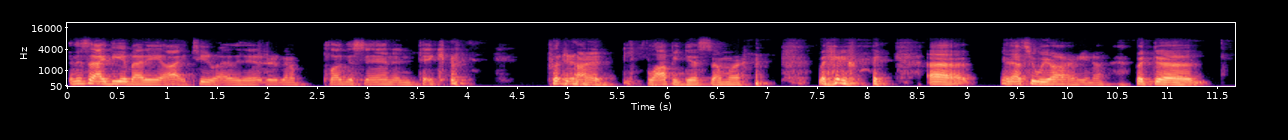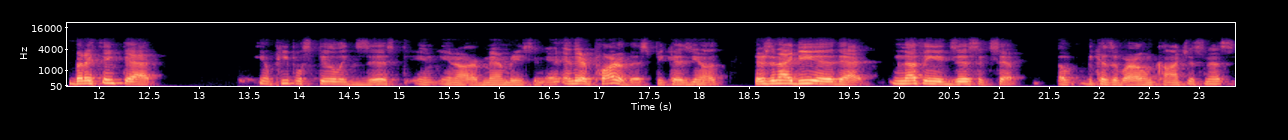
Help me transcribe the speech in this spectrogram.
and this idea about AI too, right? They're, they're going to plug us in and take put it on a floppy disk somewhere. but anyway, uh, and that's who we are, you know. But uh, but I think that you know people still exist in in our memories and, and they're part of us because you know there's an idea that nothing exists except because of our own consciousness.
